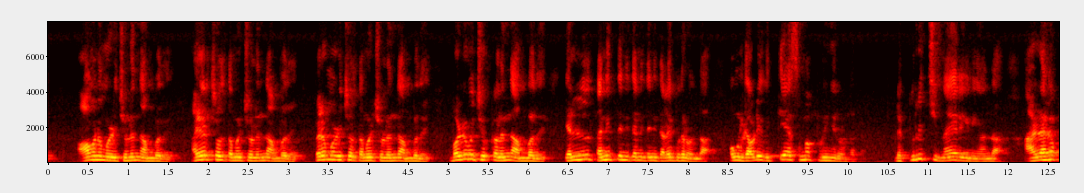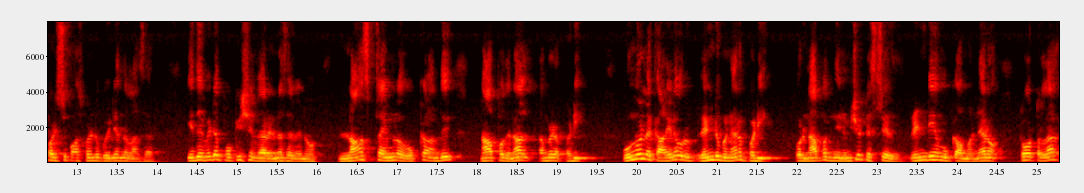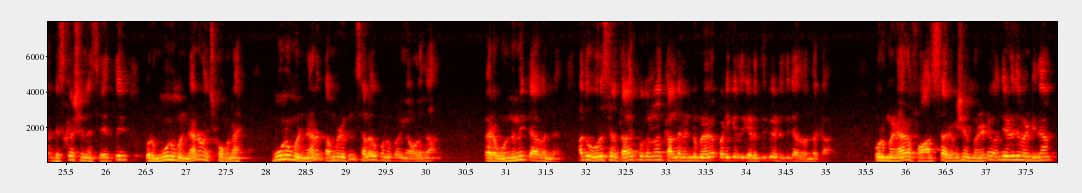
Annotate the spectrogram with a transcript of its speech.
ஆவண மொழிச்சொல்லேருந்து ஐம்பது அயற்சொல் தமிழ்ச்சொல்லேருந்து ஐம்பது பிறமொழிச்சொல் தமிழ்ச்சொல்லேருந்து ஐம்பது வழுவு சொற்கள்லேருந்து ஐம்பது எல்லாம் தனித்தனி தனித்தனி தலைப்புகள் வந்தால் உங்களுக்கு அப்படியே வித்தியாசமாக புரிஞ்சிடும் வந்தாக்க அப்படியே பிரித்து நேரங்க நீங்கள் வந்தால் அழகாக படித்து பாஸ் பண்ணிட்டு போயிட்டே இருந்தலாம் சார். இதை விட பொக்கிஷன் வேறு என்ன சார் வேணும்? லாஸ்ட் டைமில் உட்காந்து நாற்பது நாள் தமிழை படி. ஒன்றும் இல்லை காலையில் ஒரு ரெண்டு மணி நேரம் படி. ஒரு நாற்பத்தஞ்சு நிமிஷம் டெஸ்ட் எழுது. ரெண்டே முக்கால் மணி நேரம். டோட்டலாக டிஸ்கஷனை சேர்த்து ஒரு மூணு மணி நேரம் வச்சுக்கோங்களேன். மூணு மணி நேரம் தமிழுக்குன்னு செலவு பண்ண போகிறீங்க அவ்வளோதான் வேறு ஒன்றுமே தேவையில்லை. அது ஒரு சில தலைப்புகள்லாம் காலைல ரெண்டு மணி நேரம் படிக்கிறதுக்கு எடுத்துக்க எடுத்துக்க அது வந்தக்கா. ஒரு மணி நேரம் ஃபாஸ்ட்டாக ரிவிஷன் பண்ணிவிட்டு வந்து எழுத வேண்டியதான்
